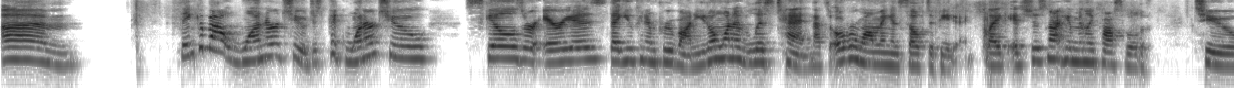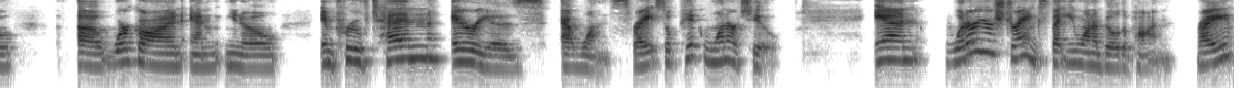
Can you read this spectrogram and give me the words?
Um, think about one or two, just pick one or two skills or areas that you can improve on. You don't want to list 10. That's overwhelming and self-defeating. Like it's just not humanly possible to to uh, work on and, you know, improve 10 areas at once, right? So pick one or two. And what are your strengths that you want to build upon, right?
